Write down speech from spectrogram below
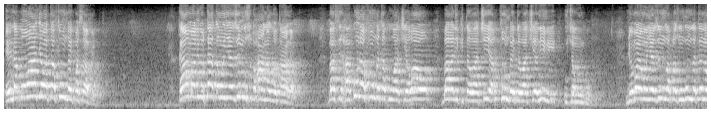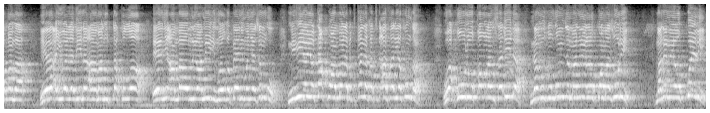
endapo waja watafunga ipasavyo kama alivyotaka Mwenyezi Mungu Subhanahu wa Ta'ala. Basi hakuna funga cha kuwaachia wao bali kitawaachia funga itawaachia nini? Ucha mungu. Ndio maana Mwenyezi Mungu akazungumza tena kwamba ya ayyuhalladhina amanu taqullah enyi ambao mlioamini mwogopeni Mwenyezi Mungu. Ni hiyo hiyo takwa ambayo inapatikana katika athari ya funga. Waqulu qawlan sadida na mzungumze maneno yaliyokuwa mazuri maneno ya ukweli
